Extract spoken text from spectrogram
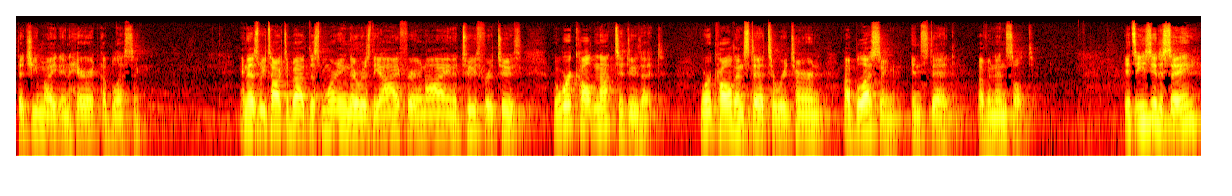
that you might inherit a blessing. And as we talked about this morning, there was the eye for an eye and a tooth for a tooth. But we're called not to do that. We're called instead to return a blessing instead of an insult. It's easy to say,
